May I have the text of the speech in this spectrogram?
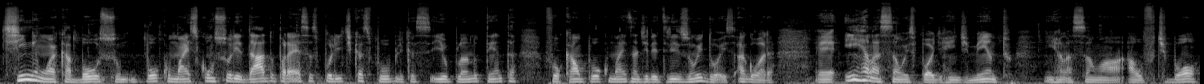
tinha um arcabouço um pouco mais consolidado para essas políticas públicas e o plano tenta focar um pouco mais na diretriz 1 e 2. Agora, é, em relação ao esporte de rendimento, em relação a, ao futebol,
